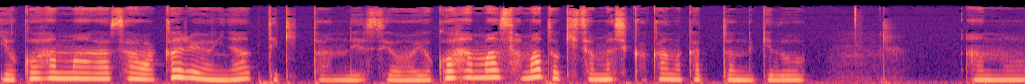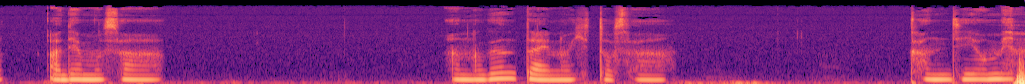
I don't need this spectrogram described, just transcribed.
横浜がさ分かるようになってきたんですよ。横浜様と貴様しか書かなかったんだけどあのあでもさあの軍隊の人さ漢字読めな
